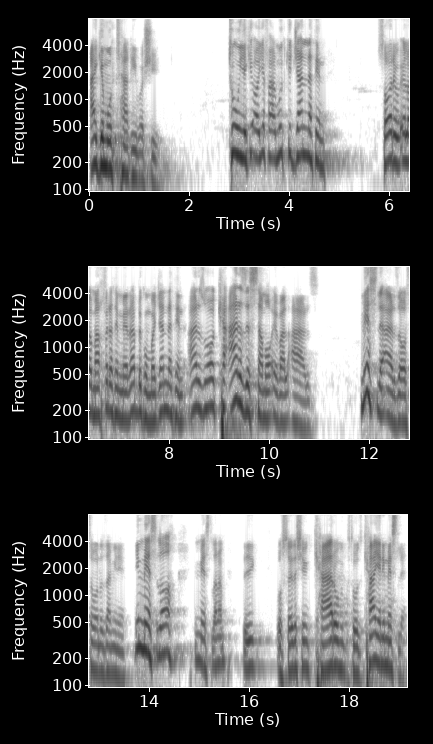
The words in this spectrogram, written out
اگه متقی باشی. تو اون یکی آیه فرمود که جنت سار و الا مغفرت من بکن و جنت ارزها که ارز السماء و الارض. مثل ارز آسمان و زمینه. این مثلا این مثلا هم استاد داشتیم که رو توضیح که یعنی مثله.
